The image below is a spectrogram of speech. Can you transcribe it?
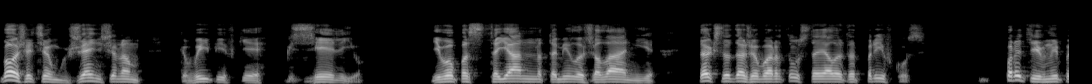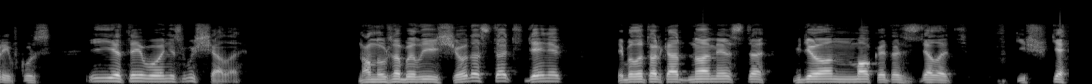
больше, чем к женщинам, к выпивке, к зелью. Его постоянно томило желание, так что даже во рту стоял этот привкус. Противный привкус, и это его не смущало. Но нужно было еще достать денег, и было только одно место, где он мог это сделать — в кишке,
